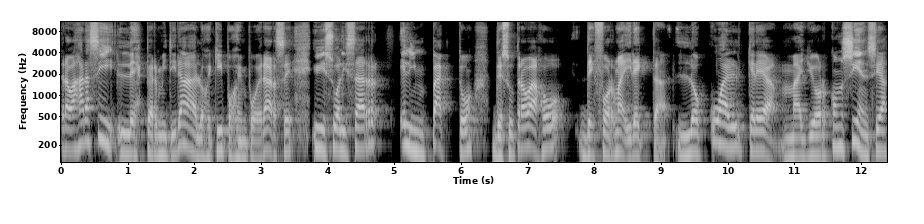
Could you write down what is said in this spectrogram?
Trabajar así les permitirá a los equipos empoderarse y visualizar el impacto de su trabajo de forma directa, lo cual crea mayor conciencia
